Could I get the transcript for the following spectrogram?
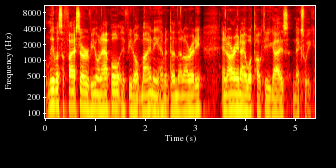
leave us a five star review on Apple if you don't mind and you haven't done that already. And Ari and I will talk to you guys next week.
